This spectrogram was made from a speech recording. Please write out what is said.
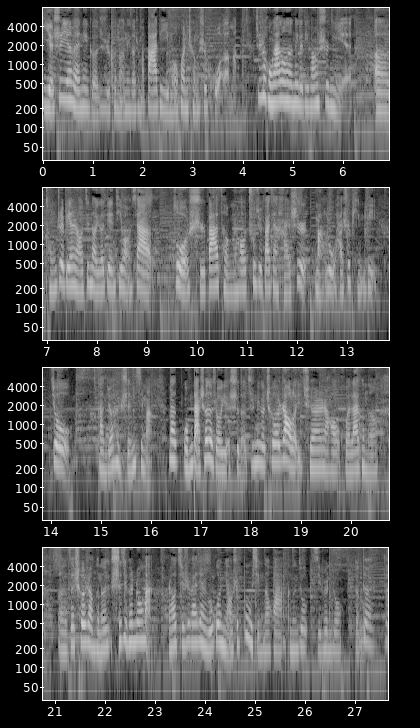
也是因为那个，就是可能那个什么巴蒂魔幻城市火了嘛。就是洪崖洞的那个地方，是你，呃，从这边然后进到一个电梯往下坐十八层，然后出去发现还是马路，还是平地，就感觉很神奇嘛。那我们打车的时候也是的，就是那个车绕了一圈，然后回来可能，呃，在车上可能十几分钟吧。然后其实发现，如果你要是步行的话，可能就几分钟的路。对对。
